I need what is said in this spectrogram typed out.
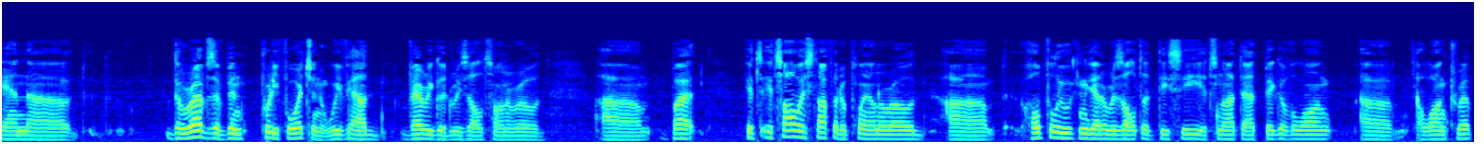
and uh, the Revs have been pretty fortunate. We've had very good results on the road, um, but it's it's always tougher to play on the road. Um, hopefully, we can get a result at DC. It's not that big of a long uh, a long trip.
